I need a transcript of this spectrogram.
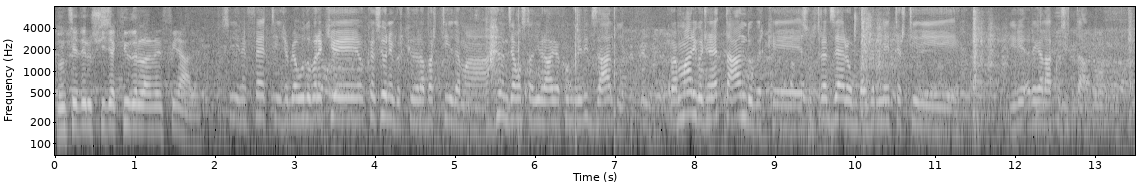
non siete riusciti a chiuderla nel finale. Sì, in effetti abbiamo avuto parecchie occasioni per chiudere la partita ma non siamo stati bravi a concretizzarle. Rammarico ce n'è tanto perché sul 3-0 non puoi permetterti di, di regalare così tanto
